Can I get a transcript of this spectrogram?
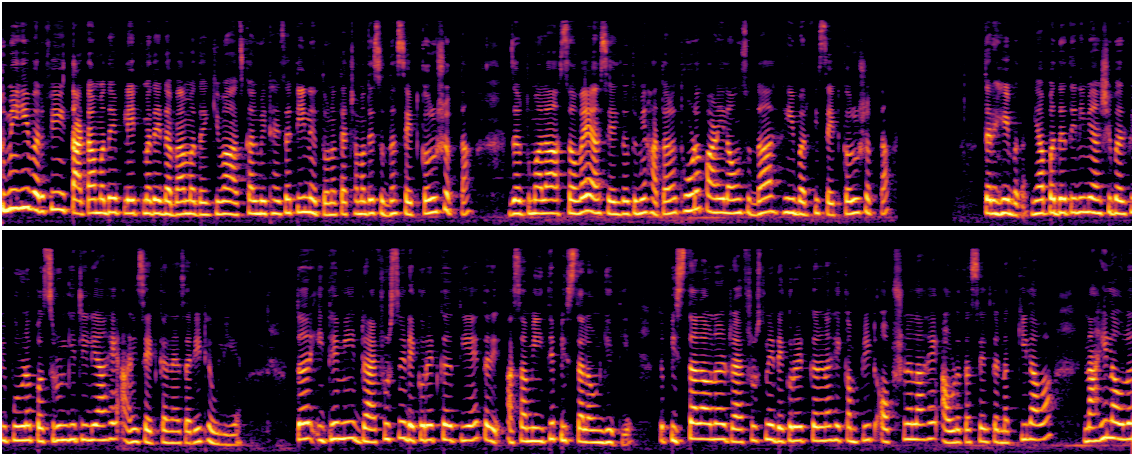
तुम्ही ही बर्फी ताटामध्ये प्लेटमध्ये डब्यामध्ये किंवा आजकाल मिठाईचा टीन येतो ना त्याच्यामध्ये सुद्धा सेट करू शकता. जर तुम्हाला सवय असेल तर तुम्ही हाताला थोडं पाणी लावून सुद्धा ही बर्फी सेट करू शकता. तर हे बघा ह्या पद्धतीने मी अशी बर्फी पूर्ण पसरून घेतलेली आहे आणि सेट करण्यासाठी ठेवली आहे. तर इथे मी ड्रायफ्रुट्सने डेकोरेट करते आहे तर असा मी इथे पिस्ता लावून घेते आहे तर पिस्ता लावणं ड्रायफ्रुट्सने डेकोरेट करणं हे कंप्लीट ऑप्शनल आहे. आवडत असेल तर नक्की लावा. नाही लावलं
